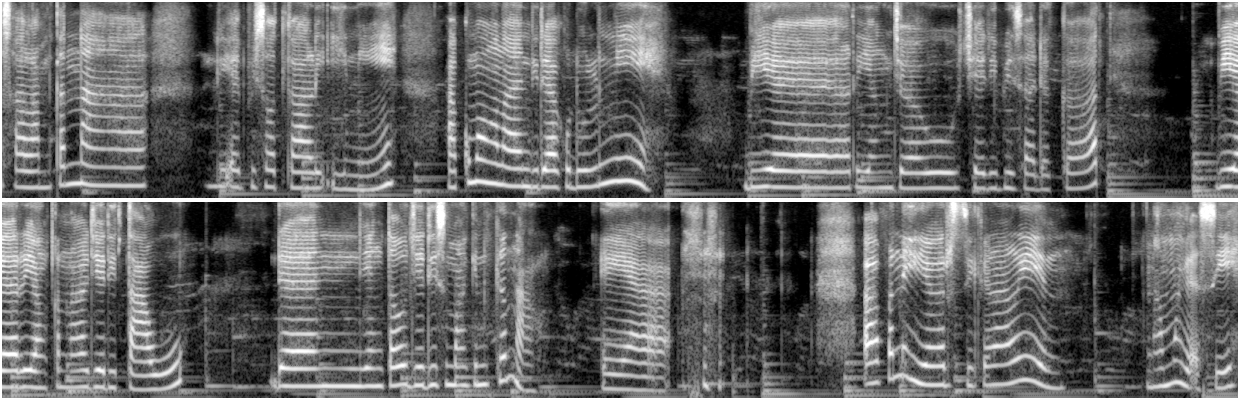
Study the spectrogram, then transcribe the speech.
salam kenal. Di episode kali ini, aku mau ngenalin diri aku dulu nih. Biar yang jauh jadi bisa deket, biar yang kenal jadi tahu, dan yang tahu jadi semakin kenal. Iya. Apa nih yang harus dikenalin? Nama gak sih?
